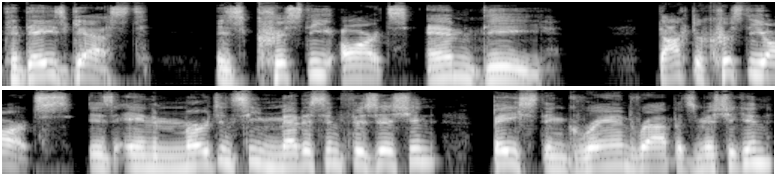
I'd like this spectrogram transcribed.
Today's guest is Kristi Artz, MD. Dr. Kristi Artz is an emergency medicine physician based in Grand Rapids, Michigan.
